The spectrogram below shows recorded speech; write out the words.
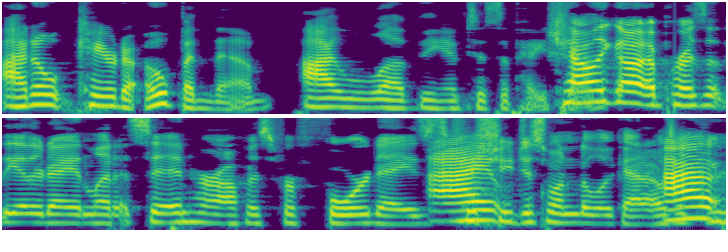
I don't care to open them. I love the anticipation. Callie got a present the other day and let it sit in her office for four days because she just wanted to look at it. I was like, you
